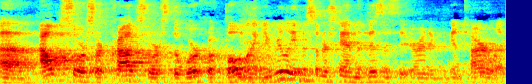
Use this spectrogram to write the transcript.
uh, outsource or crowdsource the work of bowling, you really misunderstand the business that you're in entirely.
